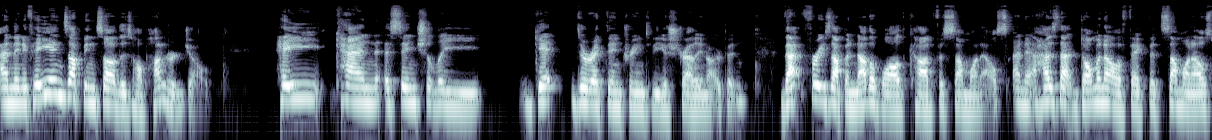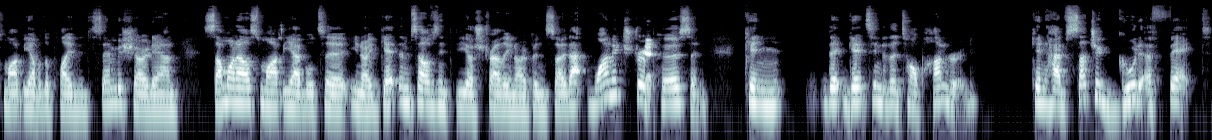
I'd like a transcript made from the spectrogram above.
And then if he ends up inside the top 100, Joel, he can essentially get direct entry into the Australian Open. That frees up another wild card for someone else, and it has that domino effect that someone else might be able to play the December showdown. Someone else might be able to, you know, get themselves into the Australian Open. So that one extra yeah. person can that gets into the top 100 can have such a good effect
